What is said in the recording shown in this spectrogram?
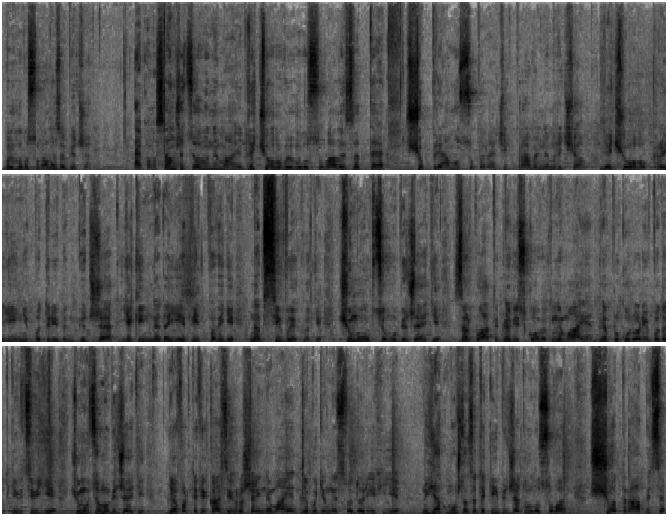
Ви голосували за бюджет? Так голосували. Там же цього немає. Для чого ви голосували за те, що прямо суперечить правильним речам? Для чого країні потрібен бюджет, який не дає відповіді на всі виклики? Чому в цьому бюджеті зарплати для військових немає, для прокурорів податківців є? Чому в цьому бюджеті для фортифікації грошей немає, для будівництва доріг є? Ну як можна за такий бюджет голосувати? Що трапиться,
